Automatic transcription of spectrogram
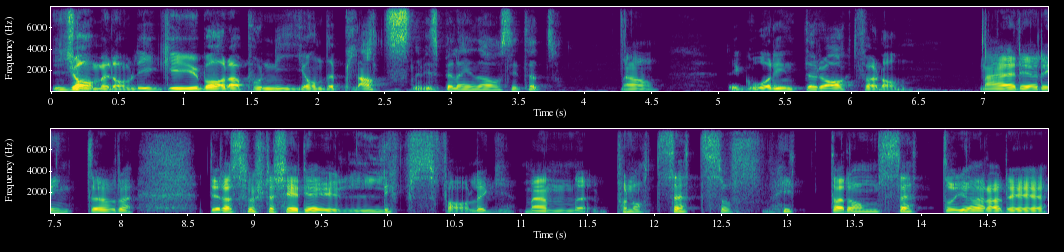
Ja, men de ligger ju bara på nionde plats när vi spelar in det här avsnittet. Ja. Det går inte rakt för dem. Nej, det är det inte. Och det- Deras första kedja är ju livsfarlig, men på något sätt så hittar de sätt att göra det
